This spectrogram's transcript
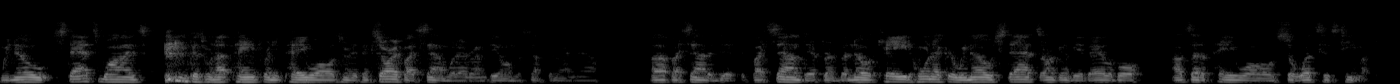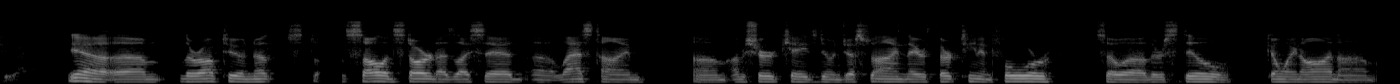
We know stats wise, because we're not paying for any paywalls or anything. Sorry if I sound whatever. I'm dealing with something right now. Uh, if I sounded di- if I sound different, but Noah Cade Hornecker, we know stats aren't going to be available outside of paywalls. So what's his team up to right now? Yeah, um, they're off to another st- solid start, as I said uh, last time. Um, I'm sure Cade's doing just fine. They're 13 and four, so uh, they're still going on. Um,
